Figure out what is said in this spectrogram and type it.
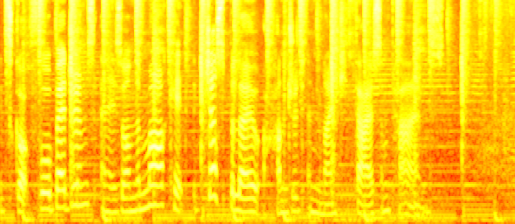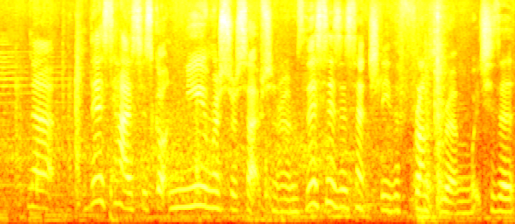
It's got four bedrooms and is on the market at just below £190,000. Now, this house has got numerous reception rooms. This is essentially the front room, which is a,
